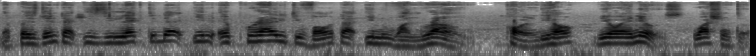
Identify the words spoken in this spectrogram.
the president is elected in a plurality vote in one round. Paul Ndiho, VOA News, Washington.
